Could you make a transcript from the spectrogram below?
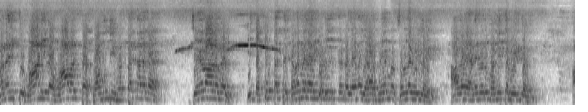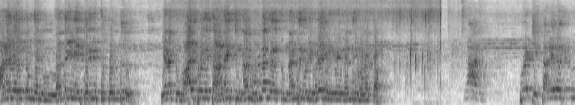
அனைத்து மாநில மாவட்ட பகுதி வட்டக்கழக செயலாளர்கள் இந்த கூட்டத்தை தலைமை தாங்கிக் கொண்டிருக்கின்றது என யார் பேர் சொல்லவில்லை. ஆகவே அனைவரும் மன்னிக்க வேண்டும். அனைவருக்கும் என் நன்றியினை தெரிவித்துக் கொண்டு எனக்கு வாய்ப்பளித்த அனைத்து நல் உள்ளங்களுக்கும் நன்றி கூடி விடைபெறுகிறேன். நன்றி வணக்கம். நான் புரட்சி தலைவருக்கு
